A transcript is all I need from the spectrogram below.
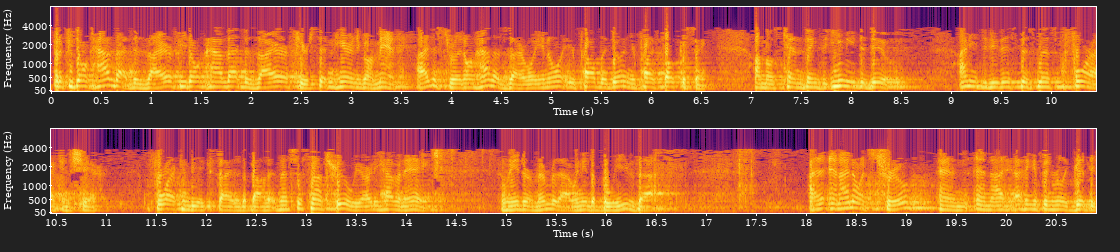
But if you don't have that desire, if you don't have that desire, if you're sitting here and you're going, man, I just really don't have that desire, well, you know what you're probably doing? You're probably focusing on those 10 things that you need to do I need to do this, this, and this before I can share, before I can be excited about it. And that's just not true. We already have an A. And we need to remember that. We need to believe that. And I know it's true, and, and I, I think it's been really good to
